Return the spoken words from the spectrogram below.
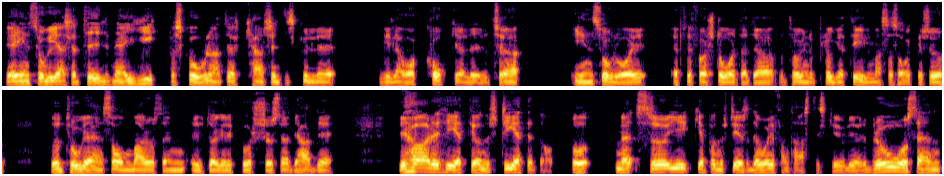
jag insåg ganska tidigt när jag gick på skolan att jag kanske inte skulle vilja vara kock hela livet. Så jag insåg då efter första året att jag var tvungen att plugga till massa saker. Så då tog jag en sommar och sen utökade kurser så att jag hade behörighet till universitetet. Då. Och, men, så gick jag på universitetet, det var ju fantastiskt kul i Örebro och sen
